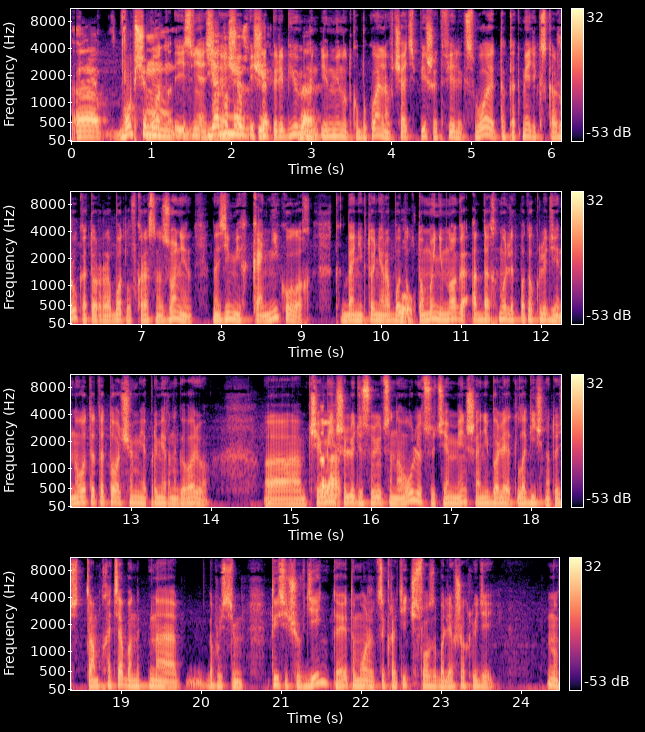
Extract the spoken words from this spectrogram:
Э, в общем, вот, извиняюсь, я, я думаю, еще, еще перебью да. минутку буквально. В чате пишет Феликс Войт, как медик скажу, который работал в красной зоне на зимних каникулах, когда никто не работал, О. то мы немного отдохнули от потока людей. Ну вот это то, о чем я примерно говорю. А, чем да. меньше люди суются на улицу, тем меньше они болеют. Логично. То есть там хотя бы на, на допустим, тысячу в день, да это может сократить число заболевших людей. Ну,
